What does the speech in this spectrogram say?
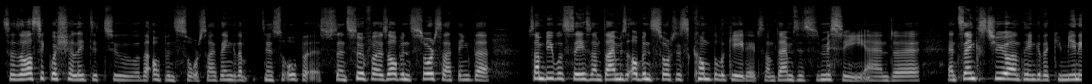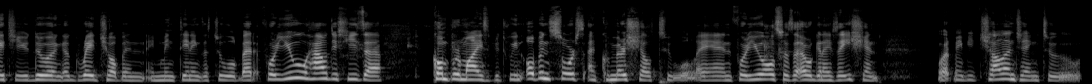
So the last question related to the open source. I think that since open since SOFA is open source, I think that some people say sometimes open source is complicated, sometimes it's messy, and uh, and thanks to you, I think the community you're doing a great job in, in maintaining the tool. But for you, how do you see the compromise between open source and commercial tool? And for you also as an organization, what may be challenging to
